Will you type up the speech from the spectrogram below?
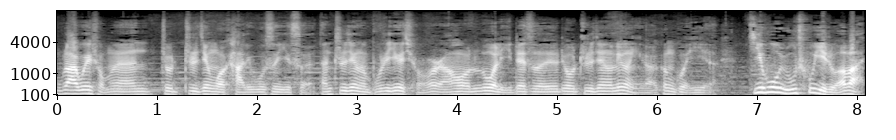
乌拉圭守门员就致敬过卡利乌斯一次，但致敬的不是一个球。然后洛里这次又致敬另一个更诡异的，几乎如出一辙吧，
